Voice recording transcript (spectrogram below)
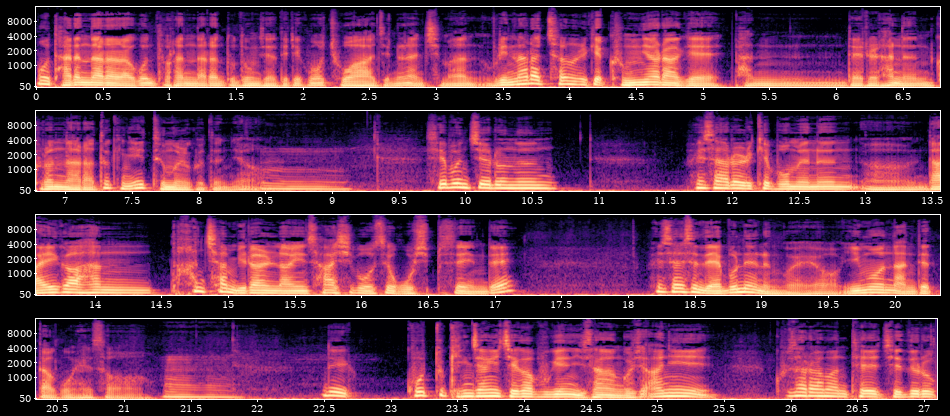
뭐 다른 나라라고는 다른 나라 노동자들이 뭐 좋아하지는 않지만 우리나라처럼 이렇게 극렬하게 반대를 하는 그런 나라도 굉장히 드물거든요. 음, 세 번째로는 회사를 이렇게 보면은 어, 나이가 한 한참 일할 나이인 45세, 50세인데 회사에서 내보내는 거예요. 임원 안 됐다고 해서. 음, 근데 그것도 굉장히 제가 보기에는 이상한 것이 아니 그 사람한테 제대로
